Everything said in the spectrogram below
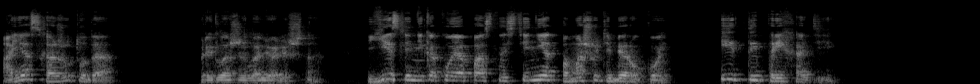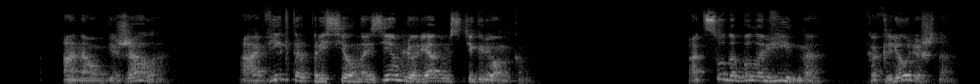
а я схожу туда, предложила Лёлишна. Если никакой опасности нет, помашу тебе рукой, и ты приходи. Она убежала, а Виктор присел на землю рядом с тигренком. Отсюда было видно, как Лёлишна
